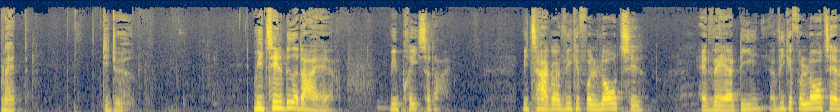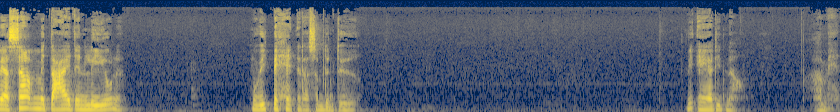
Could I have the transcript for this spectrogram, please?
blandt de døde. Vi tilbeder dig, Herre. Vi priser dig. Vi takker, at vi kan få lov til at være din, og vi kan få lov til at være sammen med dig, den levende. Må vi ikke behandle dig som den døde. Vi ærer dit navn. Amen.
